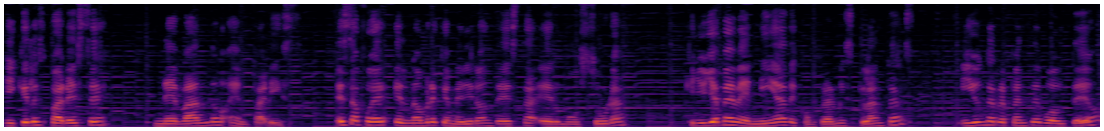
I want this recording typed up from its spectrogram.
¿Y qué les parece Nevando en París. Ese fue el nombre que me dieron de esta hermosura que yo ya me venía de comprar mis plantas y un de repente volteo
